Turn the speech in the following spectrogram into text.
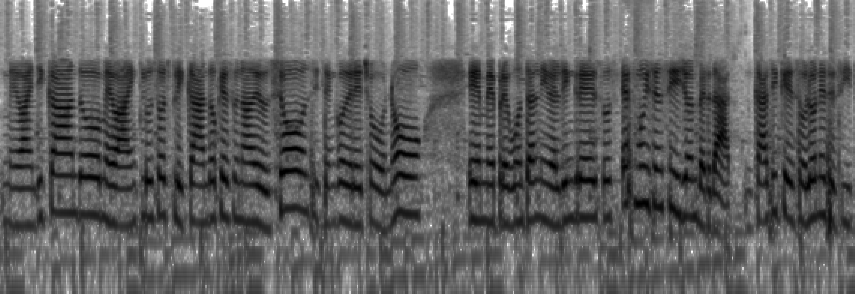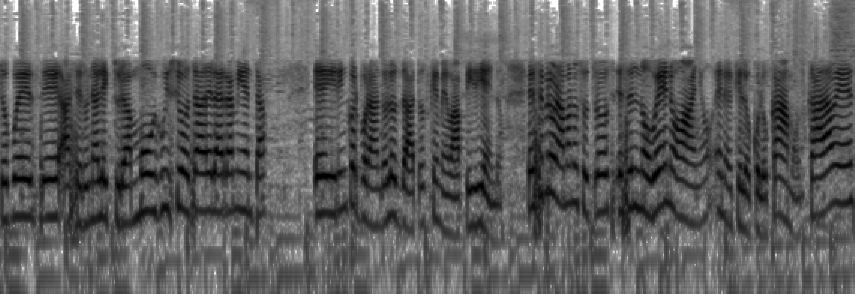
me va indicando, me va incluso explicando qué es una deducción, si tengo derecho o no, eh, me pregunta el nivel de ingresos. Es muy sencillo en verdad, casi que solo necesito pues eh, hacer una lectura muy juiciosa de la herramienta e ir incorporando los datos que me va pidiendo. Este programa nosotros es el noveno año en el que lo colocamos. Cada vez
